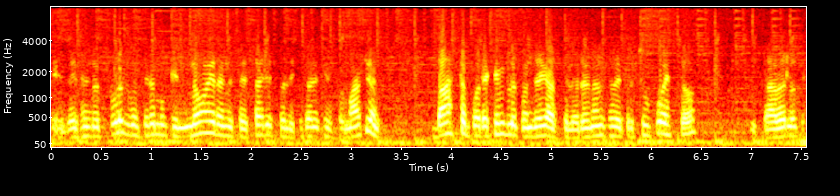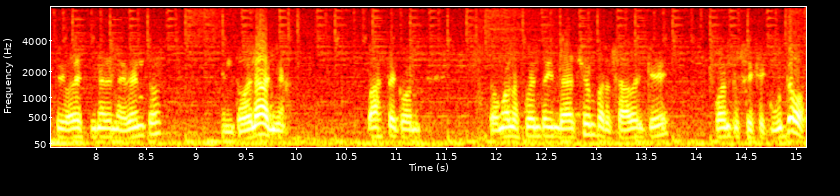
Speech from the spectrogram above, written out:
Eh, desde el pueblo consideramos que no era necesario solicitar esa información. Basta, por ejemplo, con llegarse la ordenanza de presupuesto y saber lo que se va a destinar en eventos en todo el año. Basta con tomar las cuentas de inversión para saber que cuánto se ejecutó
